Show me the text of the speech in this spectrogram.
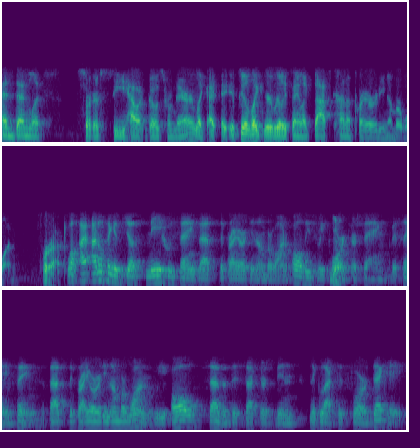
and then let's sort of see how it goes from there. Like, it feels like you're really saying, like, that's kind of priority number one for us. Well, I don't think it's just me who's saying that's the priority number one. All these reports are saying the same thing. That's the priority number one. We all said that this sector's been neglected for decades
